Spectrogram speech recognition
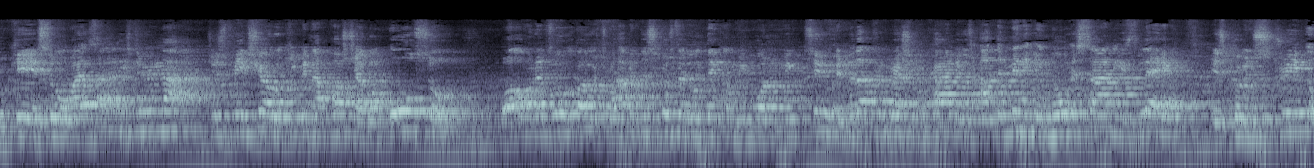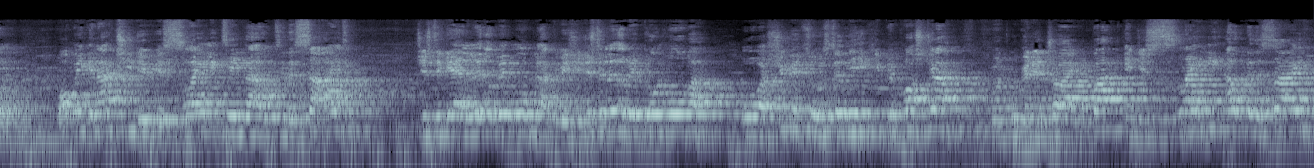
Okay, so while Sandy's doing that, just make sure we're keeping that posture, but also, what I want to talk about, which we haven't discussed, I don't think, on week one and week two, another progression we can do is at the minute you'll notice Sandy's leg is coming straight up. What we can actually do is slightly take that out to the side, just to get a little bit more activation, just a little bit, don't over, over it, so we still need to keep the posture, but we're going to drive back and just slightly out to the side.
